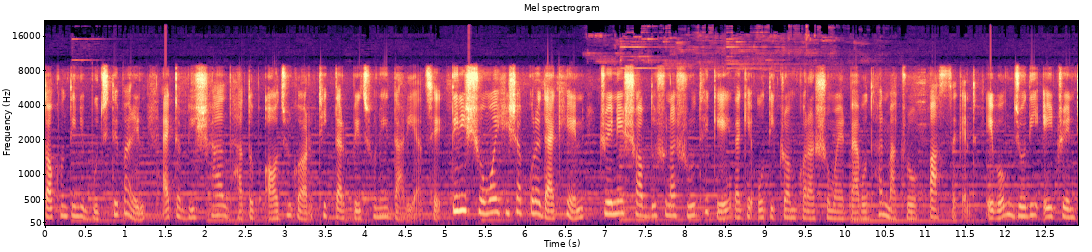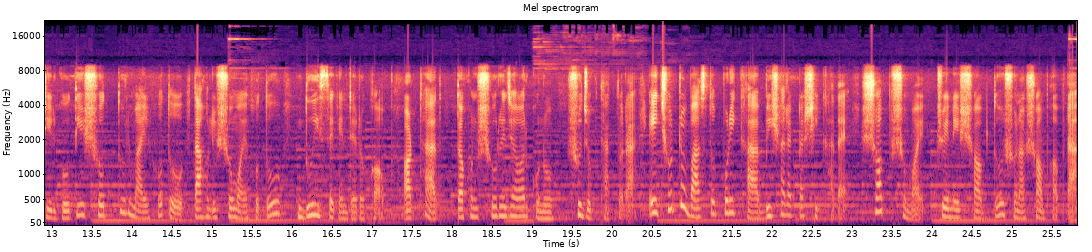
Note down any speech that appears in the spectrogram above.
তখন তিনি বুঝতে পারেন একটা বিশাল ধাতব অজগর ঠিক তার পেছনে দাঁড়িয়ে আছে। তিনি সময় হিসাব করে দেখেন, ট্রেনের শব্দ শোনা শুরু থেকে তাকে অতিক্রম করার সময়ের ব্যবধান মাত্র পাঁচ সেকেন্ড এবং যদি এই ট্রেনটির গতি সত্তর মাইল হতো, তাহলে সময় হতো দুই সেকেন্ডেরও কম। অর্থাৎ তখন সরে যাওয়ার কোনো সুযোগ থাকতো না। এই ছোট্ট বাস্তব পরীক্ষা বিশাল একটা শিক্ষা দেয়। সব সময় ট্রেনের শব্দ শোনা সম্ভব না।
